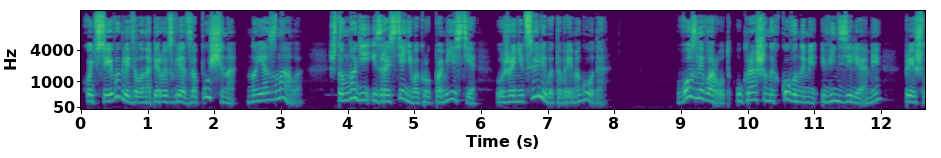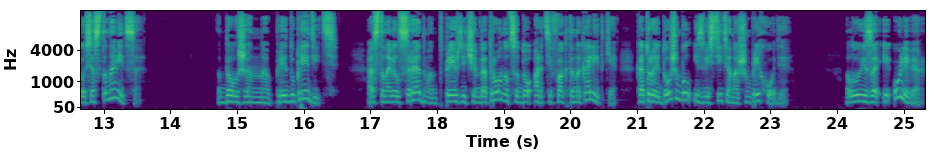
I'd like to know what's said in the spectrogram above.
Хоть все и выглядело на первый взгляд запущено, но я знала, что многие из растений вокруг поместья уже не цвели в это время года. Возле ворот, украшенных коваными вензелями, пришлось остановиться. «Должен предупредить», Остановился Редмонд, прежде чем дотронуться до артефакта на калитке, который должен был известить о нашем приходе. Луиза и Оливер,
